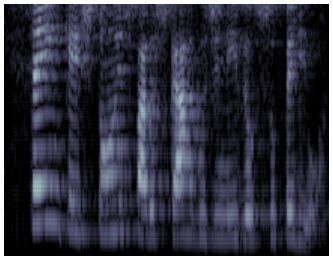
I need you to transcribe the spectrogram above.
100 questões para os cargos de nível superior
